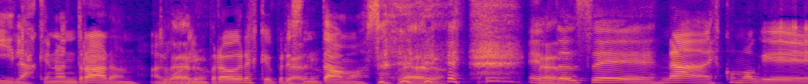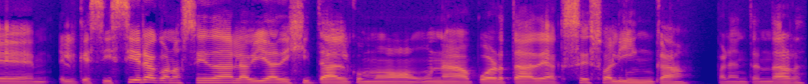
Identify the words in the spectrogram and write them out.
y las que no entraron al claro, in Progress que presentamos. Entonces, nada, es como que el que se hiciera conocida la vía digital como una puerta de acceso al Inca para entender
